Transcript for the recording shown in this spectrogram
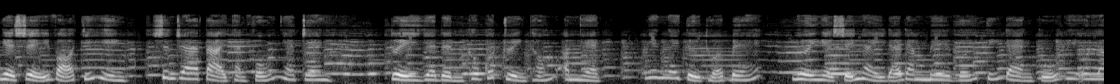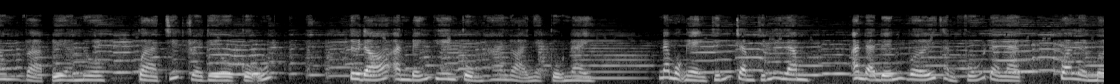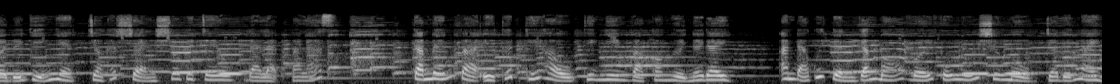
Nghệ sĩ Võ Chí Hiền sinh ra tại thành phố Nha Trang. Tuy gia đình không có truyền thống âm nhạc, nhưng ngay từ thuở bé, người nghệ sĩ này đã đam mê với tiếng đàn của violon và piano qua chiếc radio cũ. Từ đó anh bén duyên cùng hai loại nhạc cụ này. Năm 1995, anh đã đến với thành phố Đà Lạt qua lời mời biểu diễn nhạc cho khách sạn Sofitel Đà Lạt Palace. Cảm mến và yêu thích khí hậu, thiên nhiên và con người nơi đây, anh đã quyết định gắn bó với phố núi sương mù cho đến nay.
